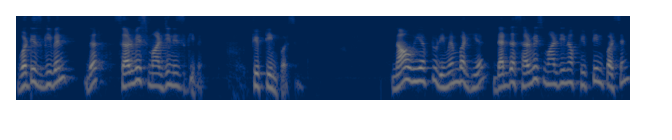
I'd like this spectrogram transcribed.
what is given the service margin is given 15 percent. Now, we have to remember here that the service margin of 15 percent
